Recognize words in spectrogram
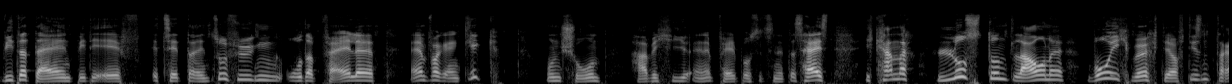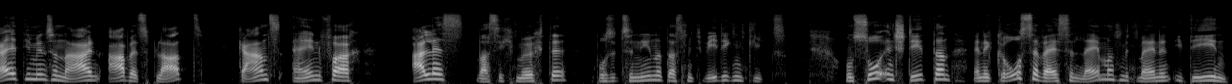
wie Dateien, PDF etc. hinzufügen oder Pfeile. Einfach ein Klick und schon habe ich hier einen Pfeil positioniert. Das heißt, ich kann nach Lust und Laune, wo ich möchte, auf diesem dreidimensionalen Arbeitsblatt ganz einfach alles, was ich möchte, positionieren und das mit wenigen Klicks. Und so entsteht dann eine große weiße Leinwand mit meinen Ideen.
